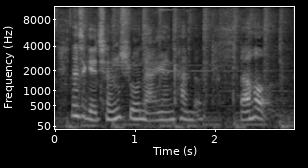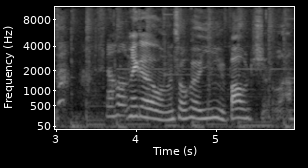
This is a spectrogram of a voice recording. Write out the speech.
那是给成熟男人看的。然后然后那个我们说会有英语报纸嘛，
